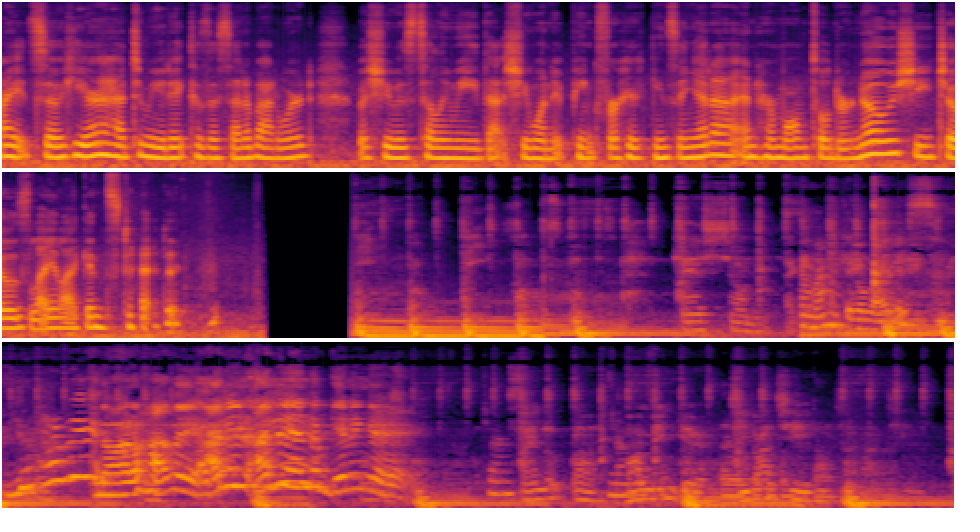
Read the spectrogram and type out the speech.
Alright, so here I had to mute it because I said a bad word, but she was telling me that she wanted pink for her quinceañera and her mom told her no, she chose lilac instead. I might have to go buy this. You have it? No, I don't have it. I didn't I didn't end up getting it. Saint Laurent,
